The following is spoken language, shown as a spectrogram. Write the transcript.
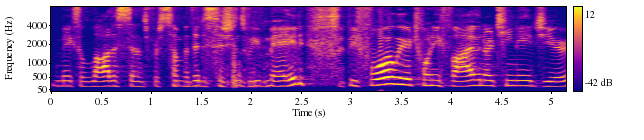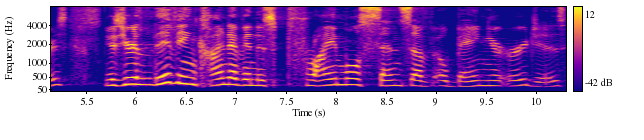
makes a lot of sense for some of the decisions we've made. Before we were 25 in our teenage years is you're living kind of in this primal sense of obeying your urges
